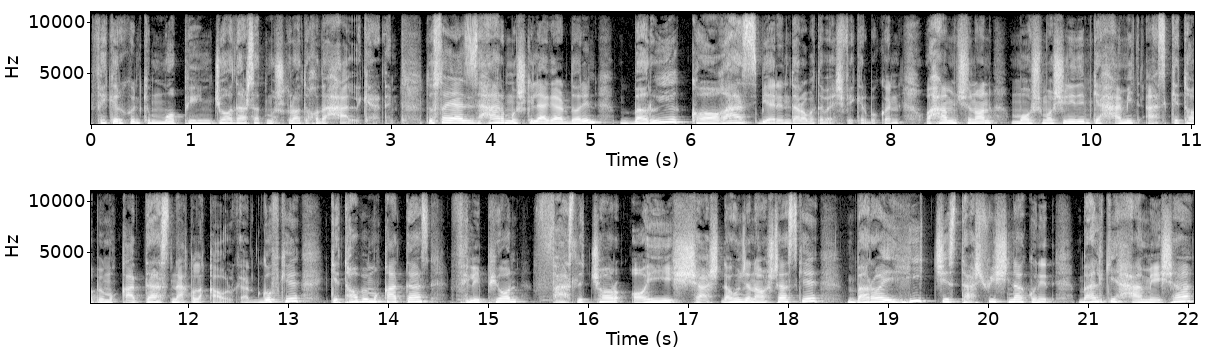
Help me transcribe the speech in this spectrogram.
فکر کنید که ما 50 درصد مشکلات خود حل کردیم. دوستای عزیز هر مشکلی اگر دارین بر روی کاغذ بیارین در رابطه بهش فکر بکنین. و همچنان ما شما شنیدیم که حمید از کتاب مقدس نقل قول کرد. گفت که کتاب مقدس فیلیپیان فصل 4 آیه 6 در اونجا نوشته است که برای هیچ چیز تشویش نکنید بلکه همیشه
